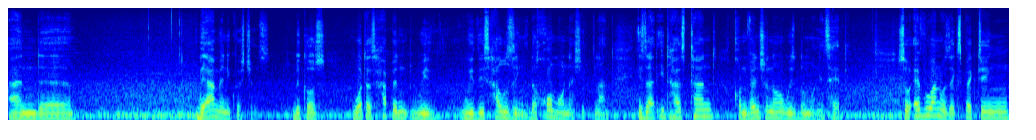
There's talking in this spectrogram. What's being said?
And uh, there are many questions because what has happened with, with this housing, the home ownership plan, is that it has turned conventional wisdom on its head. So everyone was expecting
